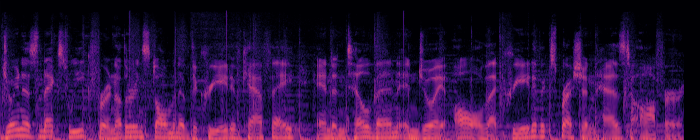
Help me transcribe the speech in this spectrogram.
Join us next week for another installment of the Creative Cafe, and until then, enjoy all that creative expression has to offer.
